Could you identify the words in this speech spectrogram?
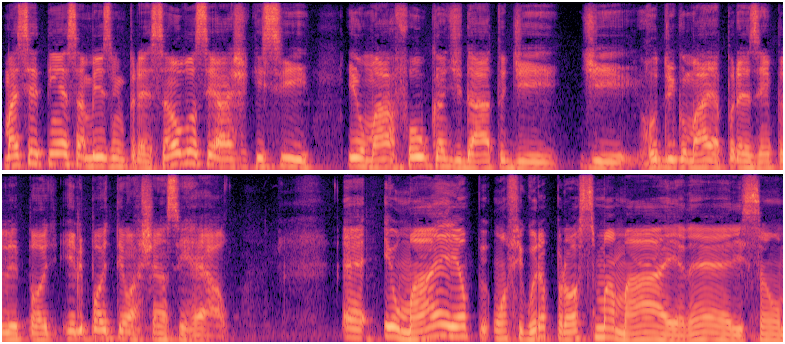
Mas você tem essa mesma impressão você acha que se Elmar for o candidato de, de Rodrigo Maia, por exemplo, ele pode, ele pode ter uma chance real? É, Elmar é uma figura próxima a Maia, né? Eles são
